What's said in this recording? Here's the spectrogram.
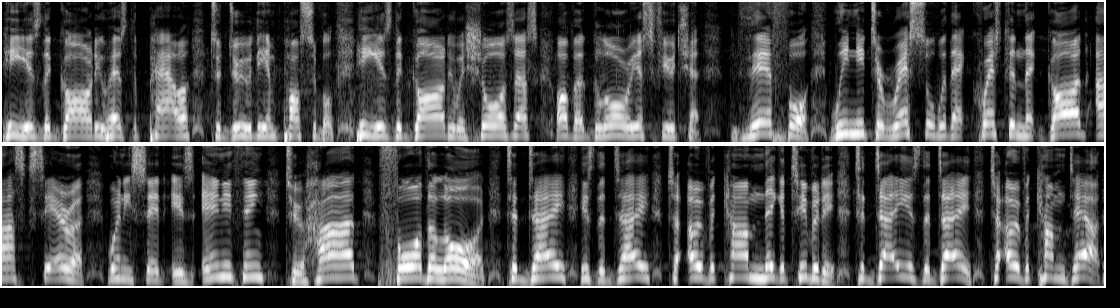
He is the God who has the power to do the impossible. He is the God who assures us of a glorious future. Therefore, we need to wrestle with that question that God asked Sarah when He said, Is anything too hard for the Lord? Today is the day to overcome negativity. Today is the day to overcome doubt.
